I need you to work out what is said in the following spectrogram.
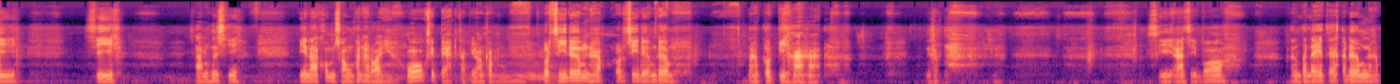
ที่4 3คือ4 มีนาคม 2568 ครับพี่น้องครับ รถสีเดิมนะครับ รถสีเดิมเดิมนะครับ รถปีห้าห้านะครับ สีอาจสีบออันปันไดแต่กระเดิมนะครับ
